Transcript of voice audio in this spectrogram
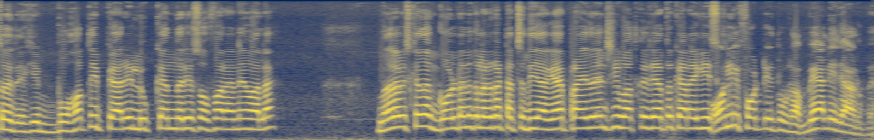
तो ये देखिए बहुत ही प्यारी लुक के अंदर ये सोफ़ा रहने वाला है। मतलब इसके अंदर गोल्डन कलर का टच दिया गया है। प्राइस रेंज की बात की जाए तो क्या रहेगी इसकी? ओनली फोर्टी टू बयालीस हज़ार रुपए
